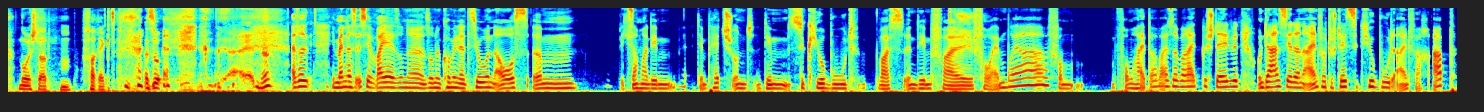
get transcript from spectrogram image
Neustart, hm, verreckt. Also, äh, ne? Also, ich meine, das ist ja, war ja so eine, so eine Kombination aus, ähm, ich sag mal, dem, dem Patch und dem Secure Boot, was in dem Fall VMware vom vom Hypervisor bereitgestellt wird. Und da ist ja dann einfach, du stellst Secure Boot einfach ab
